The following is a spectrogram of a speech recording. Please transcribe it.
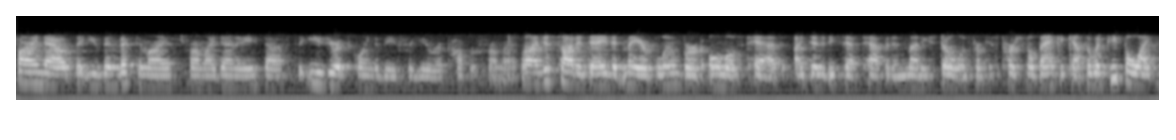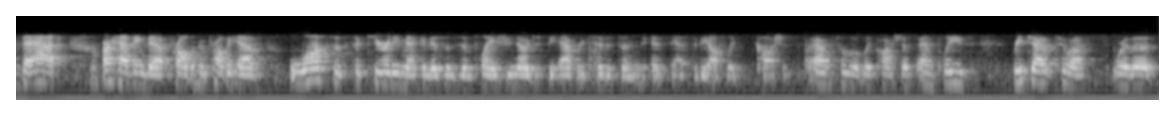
find out that you've been victimized from identity theft, the easier it's going to be for you to recover from it. Well, I just saw today that Mayor Bloomberg almost had identity theft happen and money stolen from his personal bank account. So when people like that are having that problem, who probably have lots of security mechanisms in place, you know, just the average citizen has to be awfully cautious. Absolutely cautious, and please reach out to us. We're the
